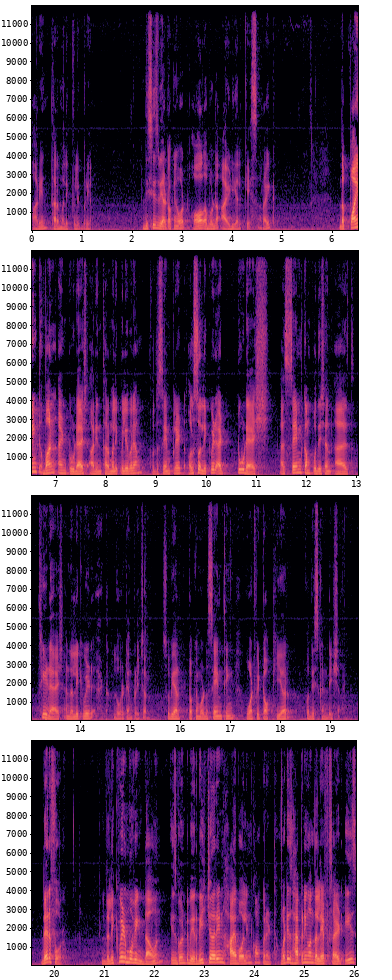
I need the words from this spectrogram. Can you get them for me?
are in thermal equilibrium. This is we are talking about all about the ideal case, right. The point 1 and 2 dash are in thermal equilibrium for the same plate. Also liquid at 2 dash has same composition as 3 dash and the liquid at lower temperature. So, we are talking about the same thing what we talked here for this condition. Therefore, the liquid moving down is going to be richer in high boiling component. What is happening on the left side is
